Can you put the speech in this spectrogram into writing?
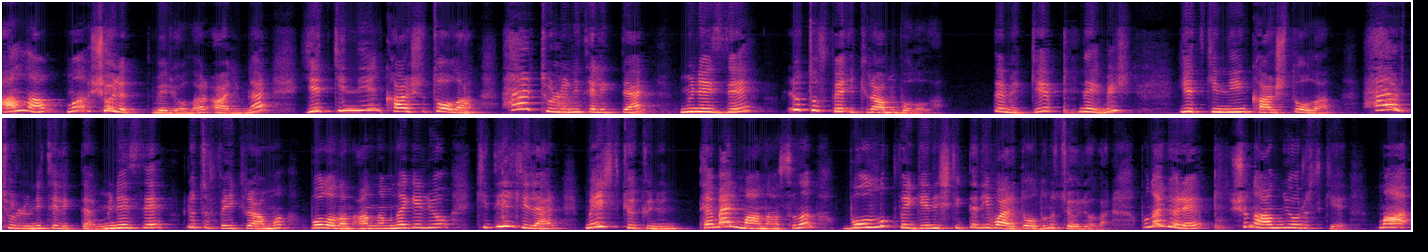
anlamı şöyle veriyorlar alimler. Yetkinliğin karşıtı olan her türlü nitelikten münezzeh, lütuf ve ikramı bol olan. Demek ki neymiş? Yetkinliğin karşıtı olan her türlü nitelikten münezzeh, lütuf ve ikramı bol olan anlamına geliyor ki dilciler mecd kökünün temel manasının bolluk ve genişlikten ibaret olduğunu söylüyorlar. Buna göre şunu anlıyoruz ki ma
